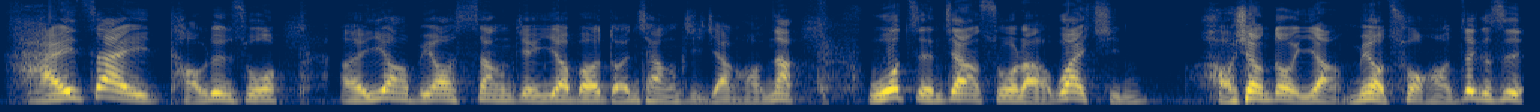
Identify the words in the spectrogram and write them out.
还在讨论说，呃，要不要上舰，要不要短场起降哈？那我只能这样说了，外形好像都一样，没有错哈。这个是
